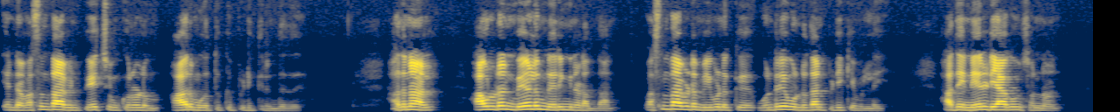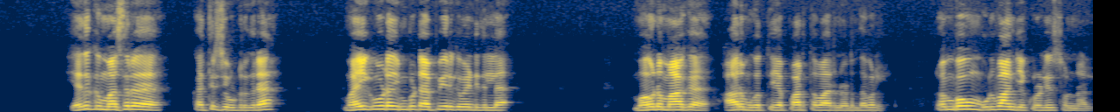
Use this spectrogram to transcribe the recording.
என்ற வசந்தாவின் பேச்சும் குரலும் ஆறுமுகத்துக்கு பிடித்திருந்தது. அதனால் அவளுடன் மேலும் நெருங்கி நடந்தான். வசந்தாவிடம் இவனுக்கு ஒன்றே ஒன்றுதான் பிடிக்கவில்லை. அதை நேரடியாகவும் சொன்னான். எதுக்கு மசுரை கத்திரிச்சு விட்ருக்குற மை கூட இம்புட்டு அப்பி இருக்க வேண்டியதில்லை. மௌனமாக ஆறுமுகத்தையே பார்த்தவாறு நடந்தவள் ரொம்பவும் உள்வாங்கிய குரலில் சொன்னாள்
